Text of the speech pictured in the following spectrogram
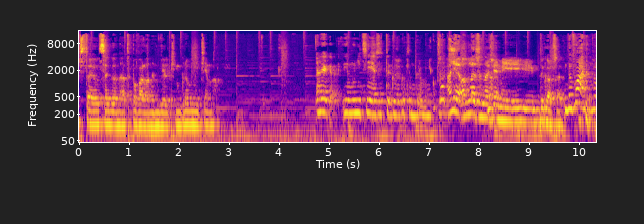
stojącego nad powalonym wielkim gromnikiem. Ale jak jemu nic nie jest od tego, że go ten gromnik A nie, on leży na ziemi i dygocze. No właśnie, no.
